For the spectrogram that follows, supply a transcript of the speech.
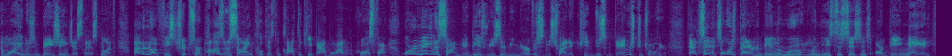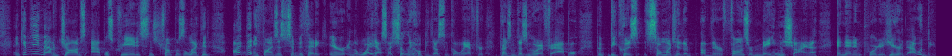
and why he was in Beijing just last month. I don't know if these trips are a positive sign, Cook has the clout to keep Apple out of the crossfire, or a negative sign. Maybe has reason to be nervous and he's trying to do some damage control here. That said, it's always better to be in the room when these decisions are being made. And given the amount of jobs Apple's created since Trump was elected, I bet he finds a sympathetic ear in the White House. I certainly hope he doesn't go after, the president doesn't go after Apple, but because so much of, of their phones are made in China and then imported here. That would be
